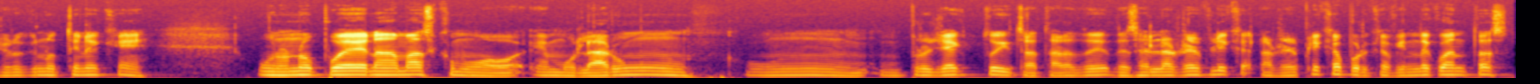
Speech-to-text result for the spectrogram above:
creo que uno tiene que, uno no puede nada más como emular un, un, un proyecto y tratar de, de hacer la réplica, la réplica, porque a fin de cuentas,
